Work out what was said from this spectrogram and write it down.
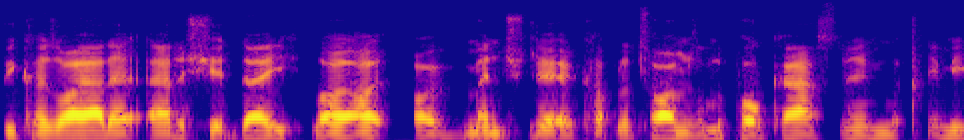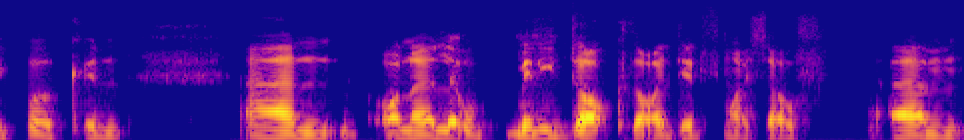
because I had a had a shit day. Like I, I've mentioned it a couple of times on the podcast and in, in my book and and on a little mini doc that I did for myself. Um,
